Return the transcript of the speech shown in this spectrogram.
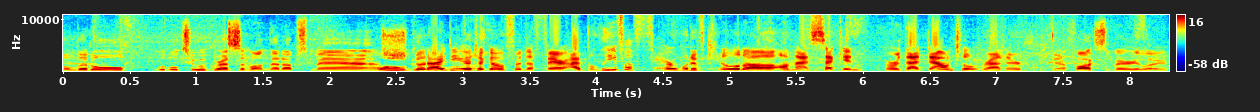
A little, little too aggressive on that up smash. Ooh, good idea to go for the fair. I believe a fair would have killed uh, on that second, or that down tilt rather. Yeah, Fox is very late.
